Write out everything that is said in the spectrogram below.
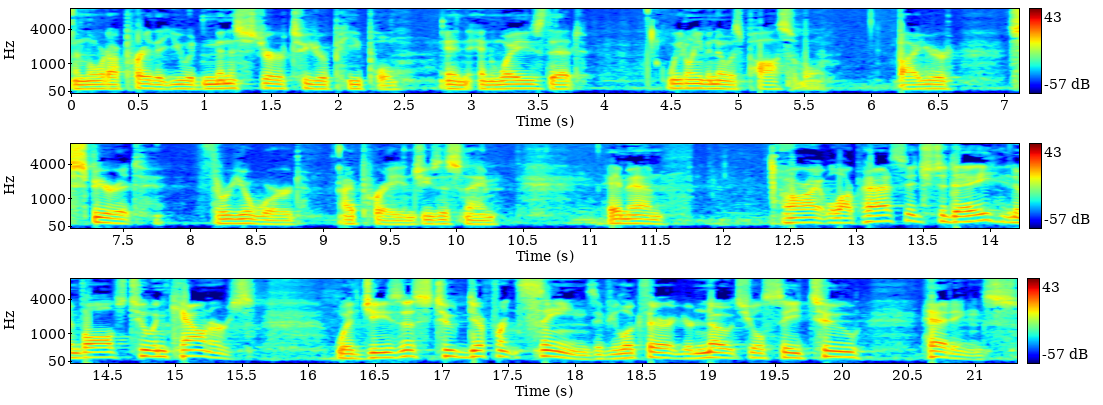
And Lord, I pray that you would minister to your people in, in ways that we don't even know is possible. By your Spirit, through your word, I pray in Jesus' name. Amen. All right, well, our passage today, it involves two encounters with Jesus, two different scenes. If you look there at your notes, you'll see two headings.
